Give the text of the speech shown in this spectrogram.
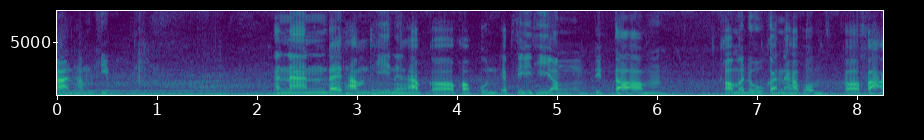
การทำคลิป นานๆได้ทำทีนึงครับ ก็ขอบคุณ FC ที่ยังติดตามเข้ามาดูกันนะครับผมก็ฝาก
